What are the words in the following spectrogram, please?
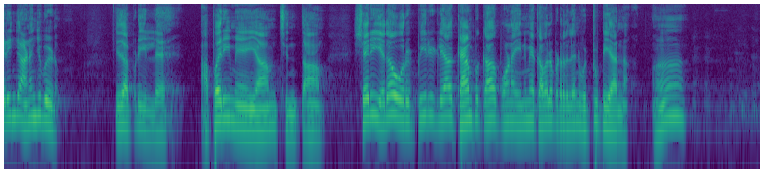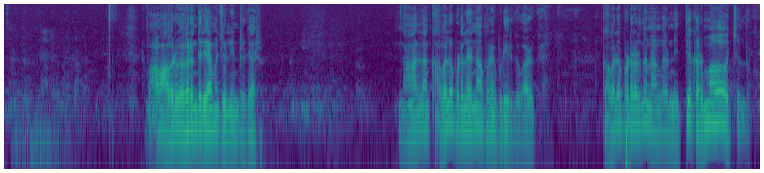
எரிஞ்சு அணைஞ்சு போயிடும். இது அப்படி இல்லை. அபரிமேயாம் சிந்தாம். சரி ஏதோ ஒரு பீரியட்லையாவது கேம்புக்காக போனால் இனிமேல் கவலைப்படுறதில்லைன்னு விட்டுட்டியான்னா பாவம் அவர் விவரம் தெரியாமல் சொல்லின்னு இருக்கார் நான்லாம் கவலைப்படலைன்னா அப்புறம் எப்படி இருக்குது வாழ்க்கை? கவலைப்படுறது நாங்கள் நித்திய கர்மாவாக வச்சுருக்கோம்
